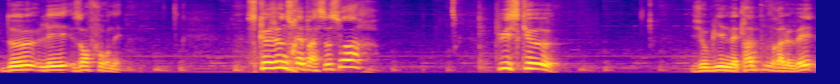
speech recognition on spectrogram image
de les enfourner. Ce que je ne ferai pas ce soir, puisque j'ai oublié de mettre la poudre à lever,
